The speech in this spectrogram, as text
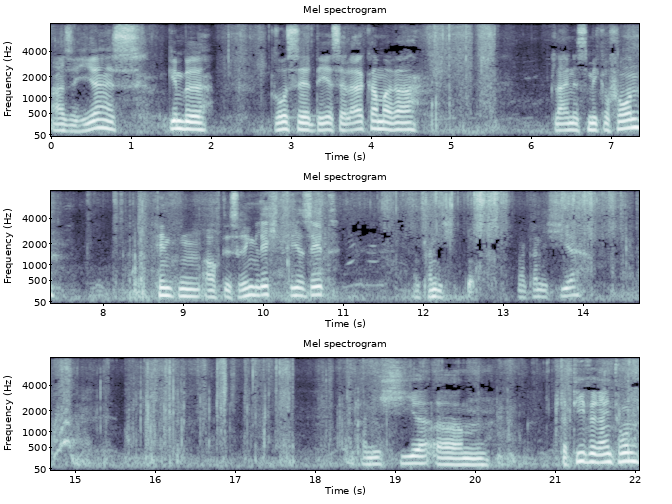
Also hier ist Gimbal, große DSLR-Kamera, kleines Mikrofon, hinten auch das Ringlicht, wie ihr seht. Dann kann ich, dann kann ich hier, kann ich hier ähm, Stative reintun.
